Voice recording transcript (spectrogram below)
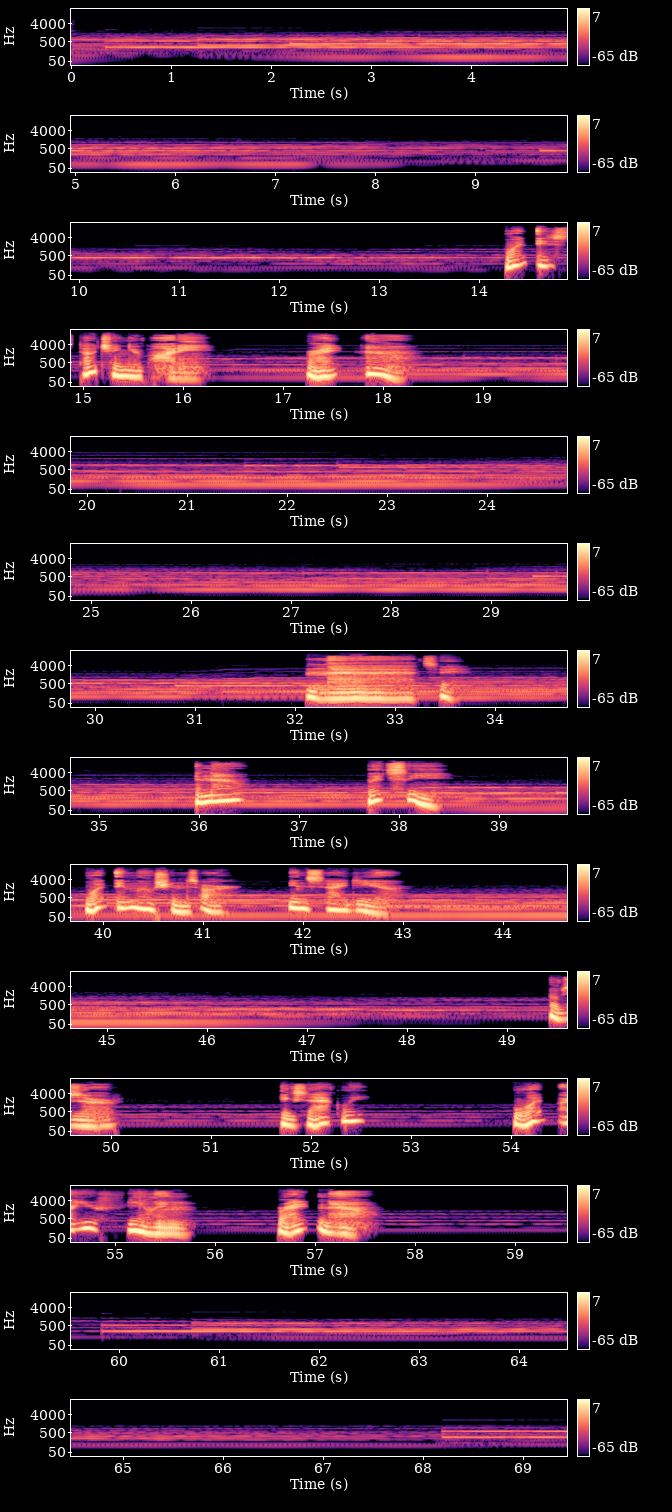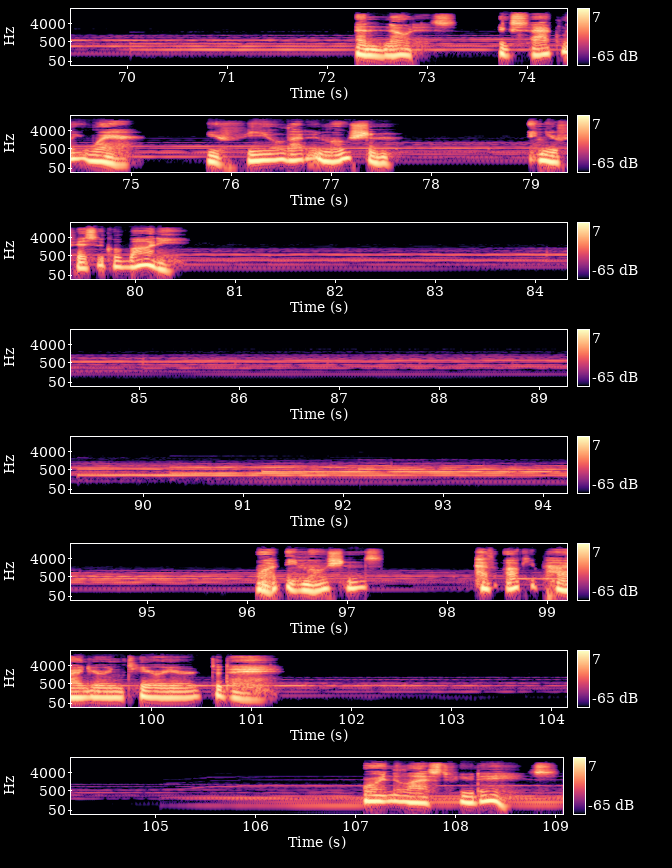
What is touching your body right now? See what emotions are inside you. Observe exactly what are you feeling right now. Notice exactly where you feel that emotion in your physical body. What emotions have occupied your interior today. Or in the last few days.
